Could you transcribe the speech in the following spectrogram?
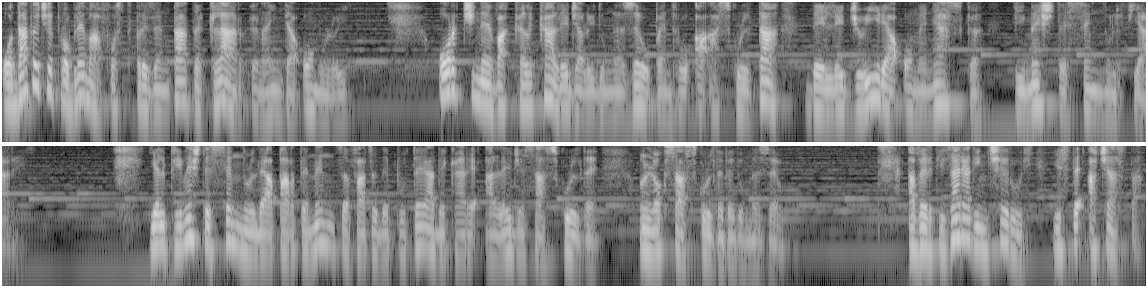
Odată ce problema a fost prezentată clar înaintea omului, Oricine va călca legea lui Dumnezeu pentru a asculta de legiuirea omenească, primește semnul fiarei. El primește semnul de apartenență față de puterea de care alege să asculte, în loc să asculte de Dumnezeu. Avertizarea din ceruri este aceasta.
